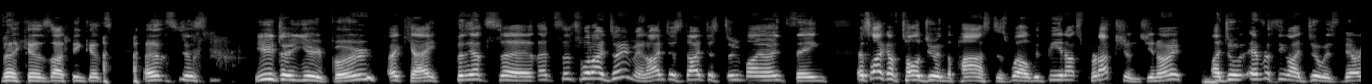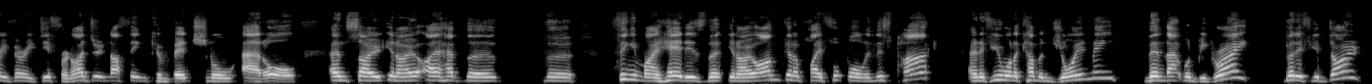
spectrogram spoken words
because I think it's it's just you do you, boo. Okay, but that's uh, that's that's what I do, man. I just I just do my own thing. It's like I've told you in the past as well with Beer Nuts Productions. You know, I do everything I do is very very different. I do nothing conventional at all, and so you know I have the the thing in my head is that you know I'm going to play football in this park, and if you want to come and join me, then that would be great. But if you don't,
